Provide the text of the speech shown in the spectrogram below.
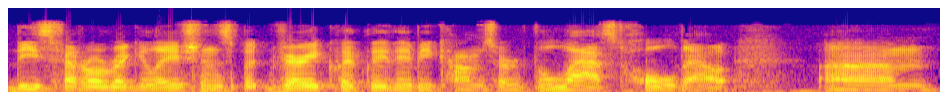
these federal regulations, but very quickly they become sort of the last holdout um,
